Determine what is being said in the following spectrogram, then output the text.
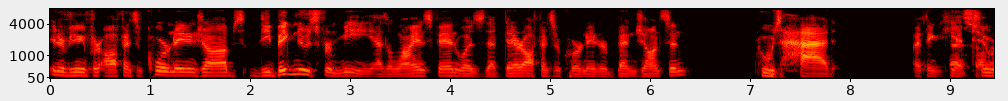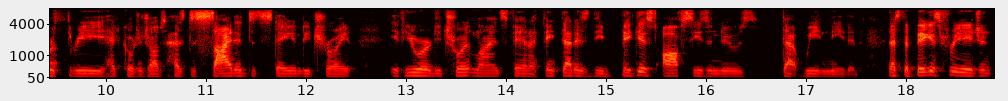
interviewing for offensive coordinating jobs. The big news for me as a Lions fan was that their offensive coordinator Ben Johnson, who's had, I think he had two or three head coaching jobs, has decided to stay in Detroit. If you are a Detroit Lions fan, I think that is the biggest offseason news that we needed. That's the biggest free agent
